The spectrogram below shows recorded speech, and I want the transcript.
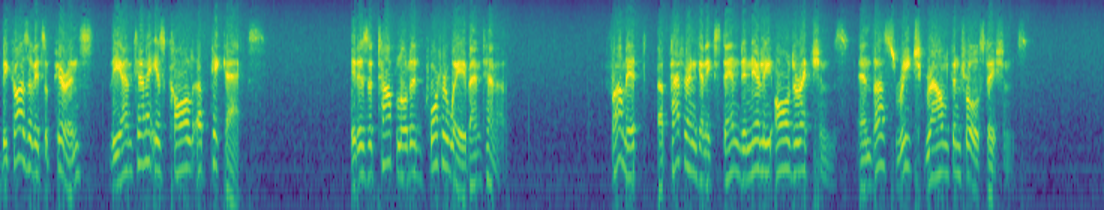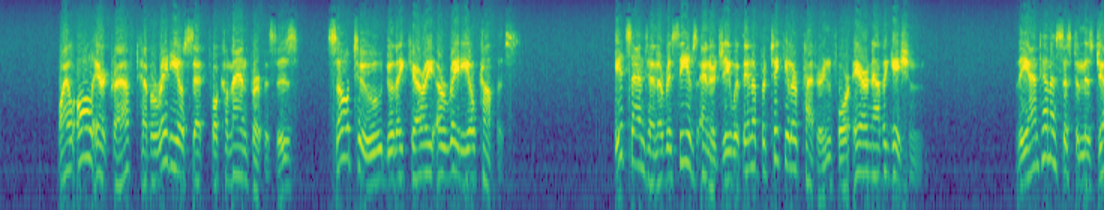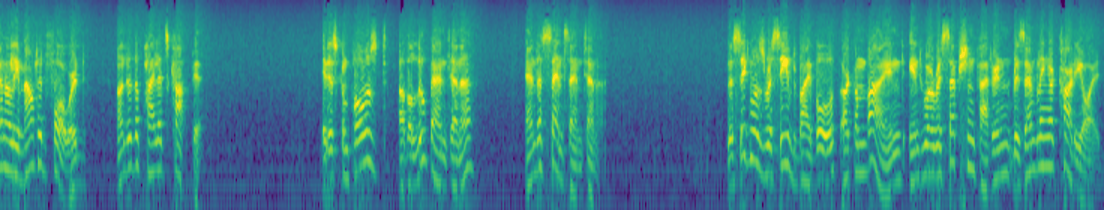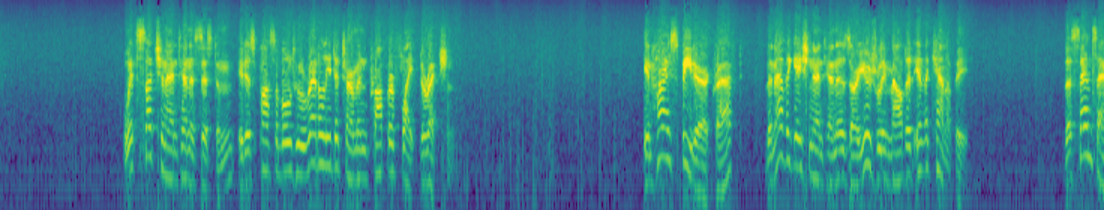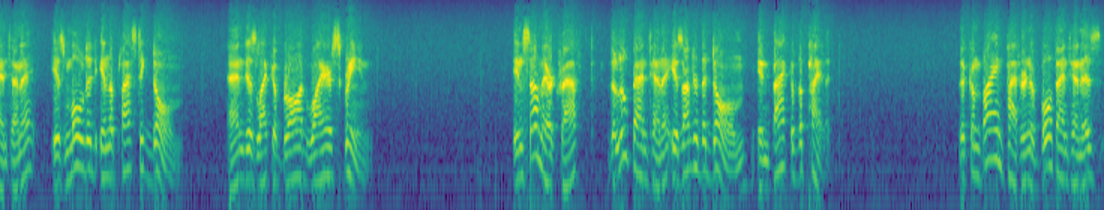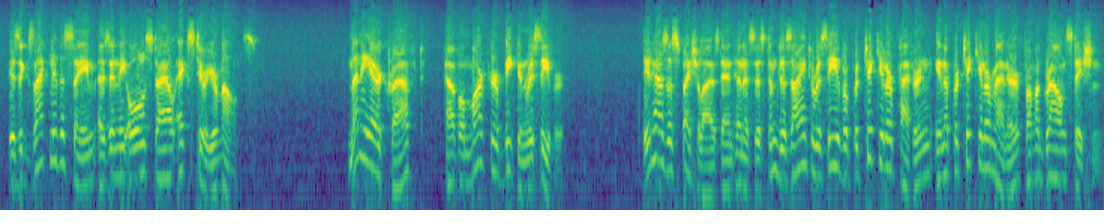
Because of its appearance, the antenna is called a pickaxe. It is a top-loaded quarter-wave antenna. From it, a pattern can extend in nearly all directions and thus reach ground control stations. While all aircraft have a radio set for command purposes, so too do they carry a radio compass. Its antenna receives energy within a particular pattern for air navigation. The antenna system is generally mounted forward under the pilot's cockpit. It is composed of a loop antenna and a sense antenna. The signals received by both are combined into a reception pattern resembling a cardioid. With such an antenna system, it is possible to readily determine proper flight direction. In high-speed aircraft, the navigation antennas are usually mounted in the canopy. The sense antenna is molded in the plastic dome and is like a broad wire screen. In some aircraft, the loop antenna is under the dome in back of the pilot. The combined pattern of both antennas is exactly the same as in the old-style exterior mounts. Many aircraft have a marker beacon receiver. It has a specialized antenna system designed to receive a particular pattern in a particular manner from a ground station.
